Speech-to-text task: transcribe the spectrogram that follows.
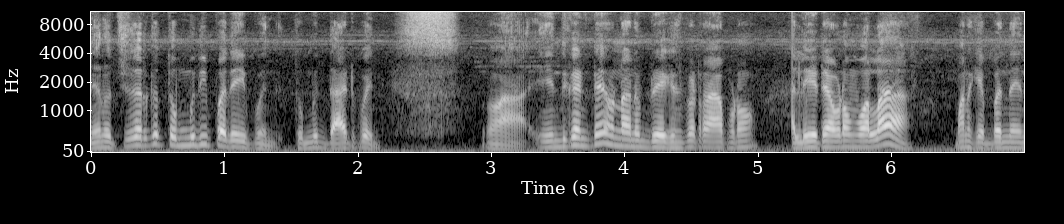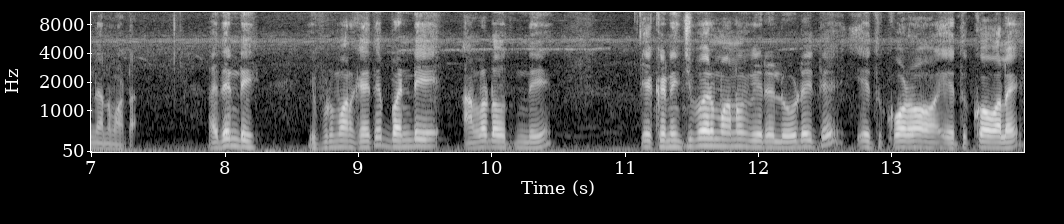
నేను వచ్చేసరికి తొమ్మిది పది అయిపోయింది. తొమ్మిది దాటిపోయింది. ఎందుకంటే నన్ను బ్రేక్ ఇన్స్పెక్టర్ ఆపడం లేట్ అవ్వడం వల్ల మనకి ఇబ్బంది అయిందనమాట అదండి ఇప్పుడు మనకైతే బండి అన్లోడ్ అవుతుంది. ఇక్కడ నుంచి మరి మనం వేరే లోడ్ అయితే ఎత్తుకోవడం ఎత్తుక్కోవాలి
